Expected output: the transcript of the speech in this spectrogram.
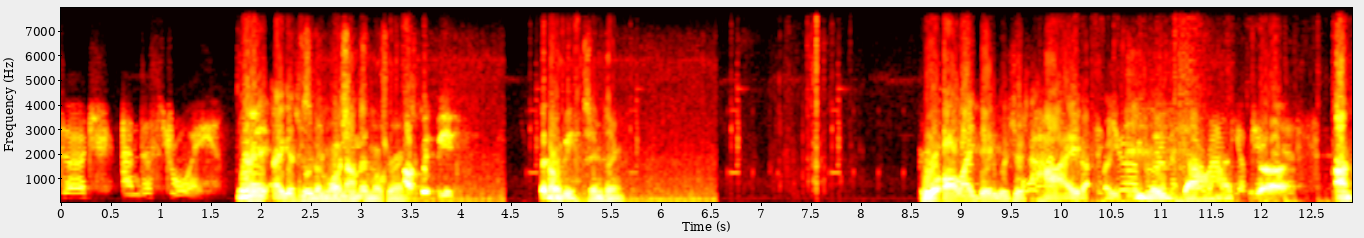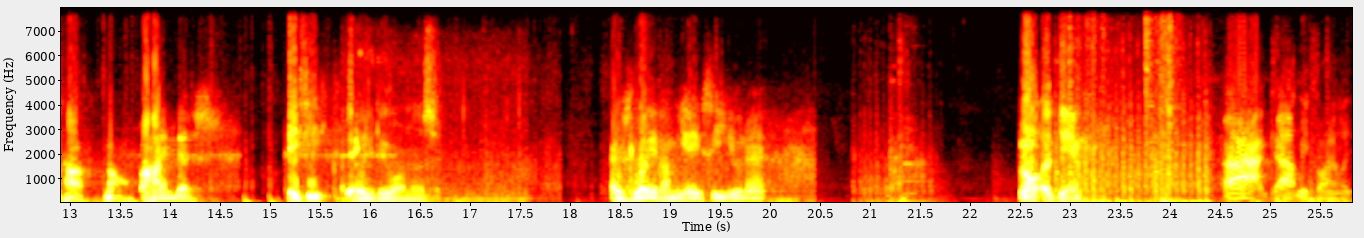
Search and destroy. Alright, I guess He's we're been just going watching on too this. much ranked. I'll sit B. Sit on B. Same thing. Well, all I did was just hide, Secure like, and lay down around the uh, on top. No, behind this AC That's all you do on this. I just laid on the AC unit. No, a game. Ah, got me finally.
